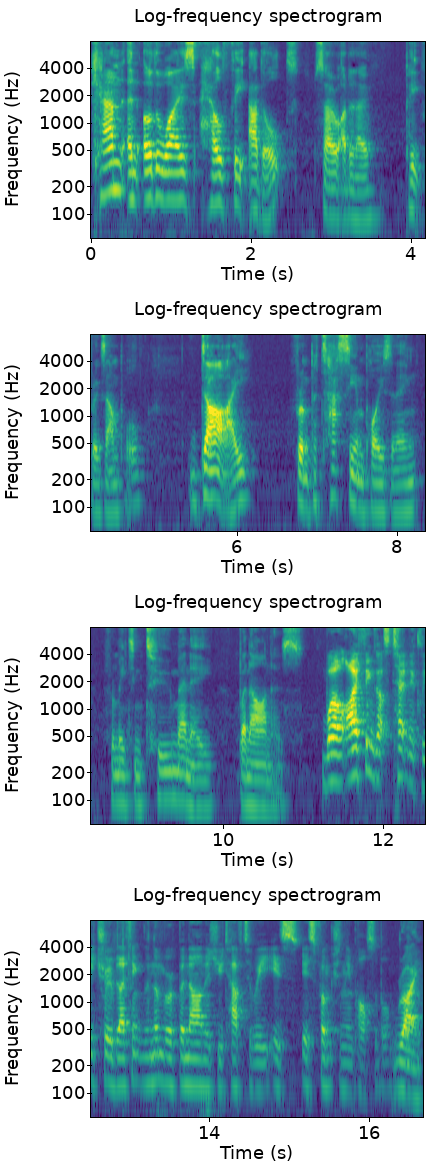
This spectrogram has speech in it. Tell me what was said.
Can an otherwise healthy adult, so I don't know, Pete for example, die from potassium poisoning from eating too many bananas? Well, I think that's technically true, but I think the number of bananas you'd have to eat is, is functionally impossible. Right.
